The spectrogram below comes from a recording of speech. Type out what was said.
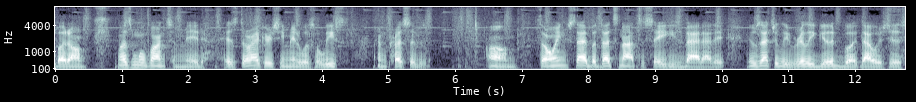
But um, let's move on to mid. His throw accuracy mid was the least impressive um, throwing stat, but that's not to say he's bad at it. He was actually really good, but that was just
